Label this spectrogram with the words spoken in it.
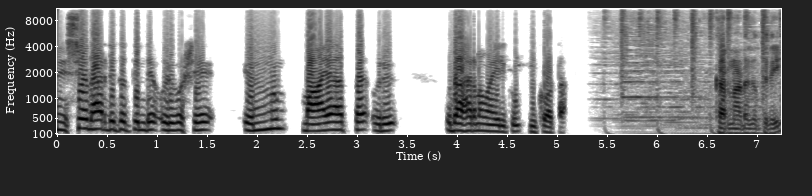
നിശ്ചയദാർഢ്യത്തിന്റെ ഒരുപക്ഷെ എന്നും മായാത്ത ഒരു ഉദാഹരണമായിരിക്കും ഈ കോട്ട. കർണാടകത്തിലെ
